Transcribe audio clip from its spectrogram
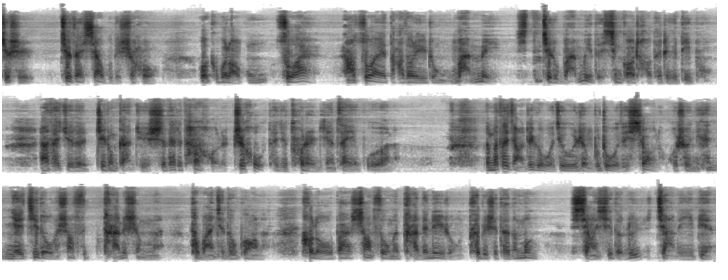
就是就在下午的时候，我跟我老公做爱，然后做爱达到了一种完美，就是完美的性高潮的这个地步。然后他觉得这种感觉实在是太好了，之后他就突然之间再也不饿了。那么他讲这个，我就忍不住我就笑了。我说：你看，你还记得我们上次谈了什么吗？他完全都忘了。后来我把上次我们谈的内容，特别是他的梦，详细的论讲了一遍。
